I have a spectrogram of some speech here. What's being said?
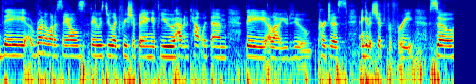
they run a lot of sales. They always do like free shipping. If you have an account with them, they allow you to purchase and get it shipped for free. So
